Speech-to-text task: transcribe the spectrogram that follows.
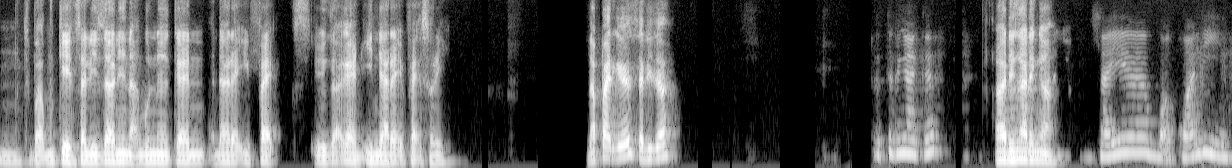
Hmm, sebab mungkin Saliza ni nak gunakan direct effects juga kan? Indirect effects, sorry. Dapat ke Saliza? Terdengar ke? Ah, dengar, uh, dengar. Saya buat kuali.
